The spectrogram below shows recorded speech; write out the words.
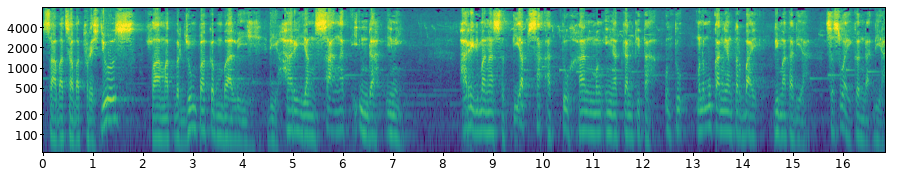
Sahabat-sahabat Fresh Juice, selamat berjumpa kembali di hari yang sangat indah ini. Hari di mana setiap saat Tuhan mengingatkan kita untuk menemukan yang terbaik di mata dia, sesuai kehendak dia.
